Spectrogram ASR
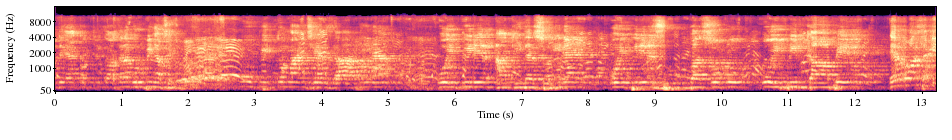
মধ্যে একত্রিত আছে গ্রুপিং আছে? ওই পীরের আকিদা সহি নাই ওই পীরের ওই পীর এরকম আছে কি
